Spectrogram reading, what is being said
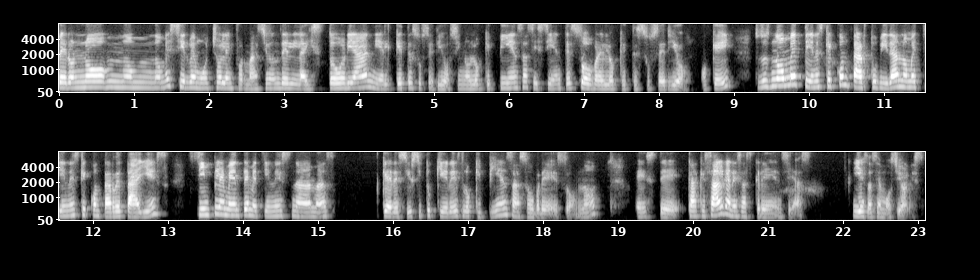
pero no, no, me sirve mucho la información de la historia ni el qué te sucedió, sino lo que piensas y sientes sobre lo que te sucedió, ¿ok? Entonces no me tienes que contar tu vida, no me tienes que contar detalles, simplemente me tienes nada más que decir si tú quieres lo que piensas sobre eso, ¿no? Este, para que salgan esas creencias y esas emociones.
